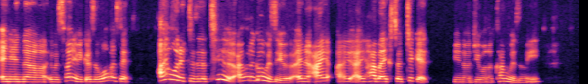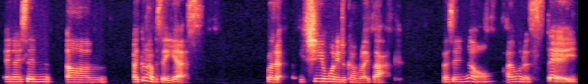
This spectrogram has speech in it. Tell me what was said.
And then uh, it was funny because a woman said, I wanted to do that too. I want to go with you. And I, I, I have an extra ticket. You know, do you want to come with me? And I said, um, I could have said yes. But she wanted to come right back. I said, no, I want to stay.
